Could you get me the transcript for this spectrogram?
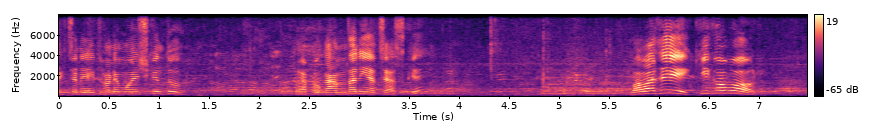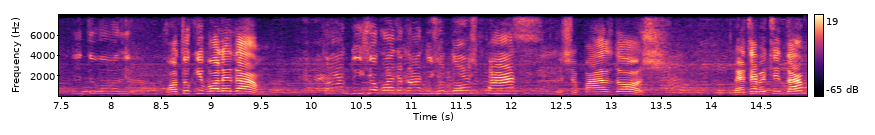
দেখছেন এই ধরনের মহিষ কিন্তু ব্যাপক আমদানি আছে আজকে। বাবাজি কি খবর? এই তো বাবাজি। কত কি বলে দাম? কাঁ দুইশো কত কাঁ দুইশো দশ পাঁচ। দুশো পাঁচ দশ। বেচা বেচির দাম?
